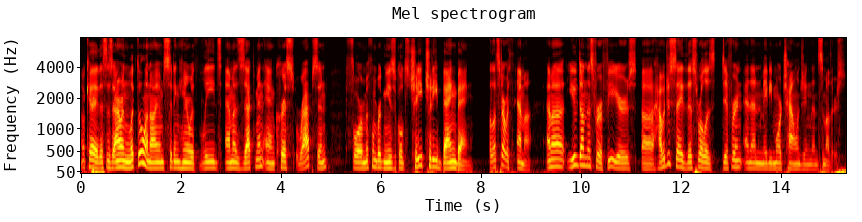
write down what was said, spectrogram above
Okay, this is Aaron Lichtel, and I am sitting here with leads Emma Zeckman and Chris Rapson for Mifflinburg Musical's Chitty Chitty Bang Bang. Let's start with Emma. Emma, you've done this for a few years. Uh, how would you say this role is different and then maybe more challenging than some others?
